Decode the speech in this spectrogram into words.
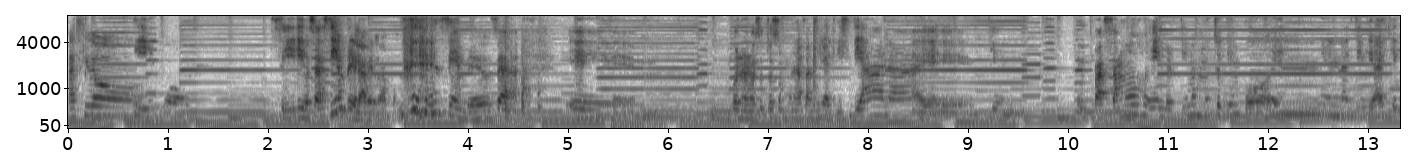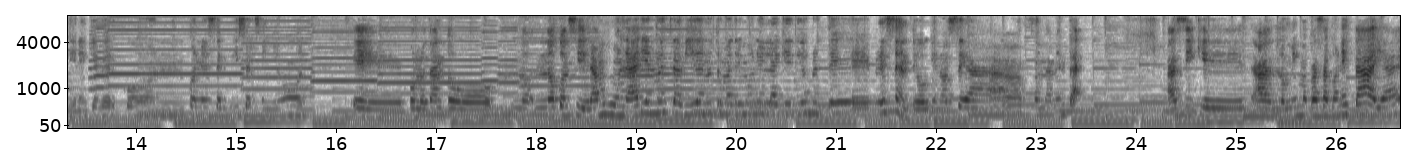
¿Ha sido...? Sí, Sí, o sea, siempre, la verdad, siempre, o sea, eh, bueno, nosotros somos una familia cristiana, eh, que pasamos e invertimos mucho tiempo en, actividades que tienen que ver con, el servicio al Señor, eh, por lo tanto, no, consideramos un área en nuestra vida, en nuestro matrimonio, en la que Dios no esté presente o que no sea fundamental. Así que ah, lo mismo pasa con esta área.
